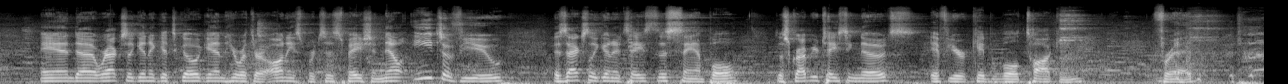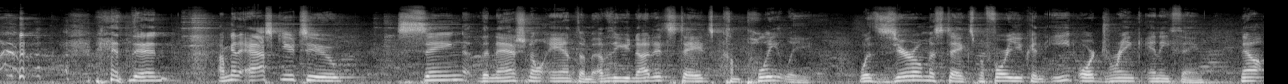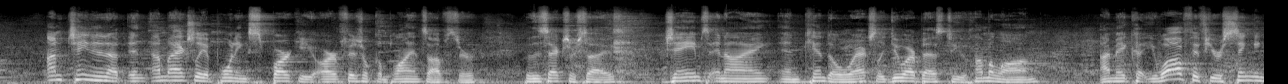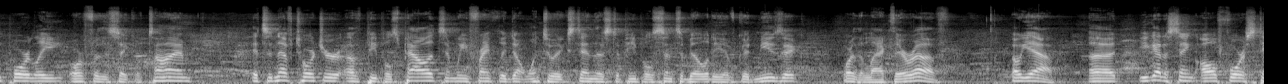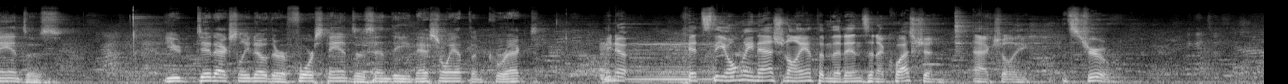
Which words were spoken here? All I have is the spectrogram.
and uh, we're actually going to get to go again here with our audience participation. Now, each of you is actually going to taste this sample. Describe your tasting notes if you're capable of talking, Fred. and then I'm going to ask you to sing the national anthem of the United States completely with zero mistakes before you can eat or drink anything. Now, I'm changing it up, and I'm actually appointing Sparky, our official compliance officer, for this exercise. James and I and Kendall will actually do our best to hum along. I may cut you off if you're singing poorly or for the sake of time. It's enough torture of people's palates, and we frankly don't want to extend this to people's sensibility of good music or the lack thereof. Oh, yeah, uh, you got to sing all four stanzas. You did actually know there are four stanzas in the national anthem, correct? You know, it's the only national anthem that ends in a question, actually. It's true.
